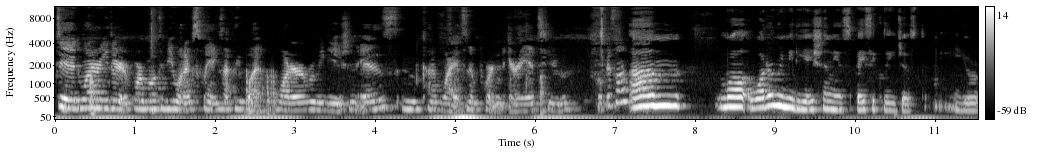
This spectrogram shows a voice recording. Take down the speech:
Did one or either or both of you want to explain exactly what water remediation is and kind of why it's an important area to focus on? Um, well, water remediation is basically just you're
